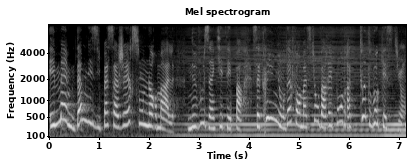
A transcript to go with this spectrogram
et même d'amnésie passagère sont normales. Ne vous inquiétez pas, cette réunion d'information va répondre à toutes vos questions.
